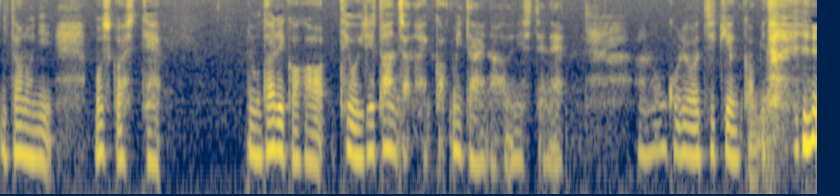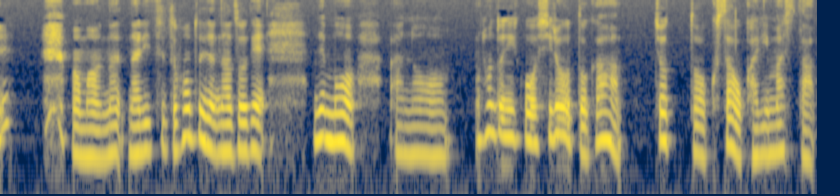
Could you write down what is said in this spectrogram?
いたのにもしかして誰かが手を入れたんじゃないかみたいな風にしてね。あのこれは事件かみたいにね。まあまあななりつつ本当に謎で。でもあの本当にこう素人がちょっと草を刈りましたっ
